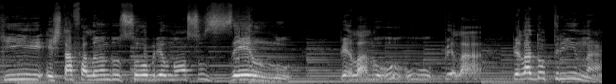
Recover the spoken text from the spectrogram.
Que está falando sobre o nosso zelo pela, o, o, pela, pela doutrina,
